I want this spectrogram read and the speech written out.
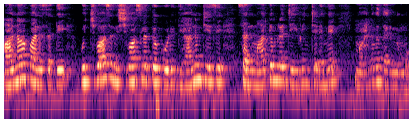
ఆనాపానసతి ఉచ్ఛ్వాస నిశ్వాసలతో కూడి ధ్యానం చేసి సన్మార్గంలో జీవించడమే మానవ ధర్మము.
